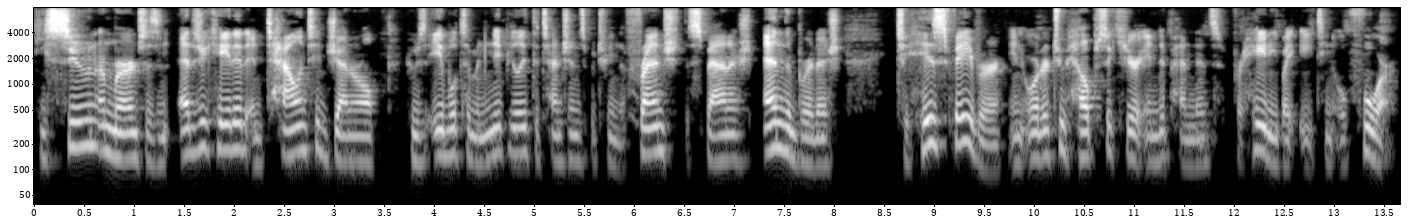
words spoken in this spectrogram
he soon emerged as an educated and talented general who was able to manipulate the tensions between the French, the Spanish, and the British to his favor in order to help secure independence for Haiti by 1804.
